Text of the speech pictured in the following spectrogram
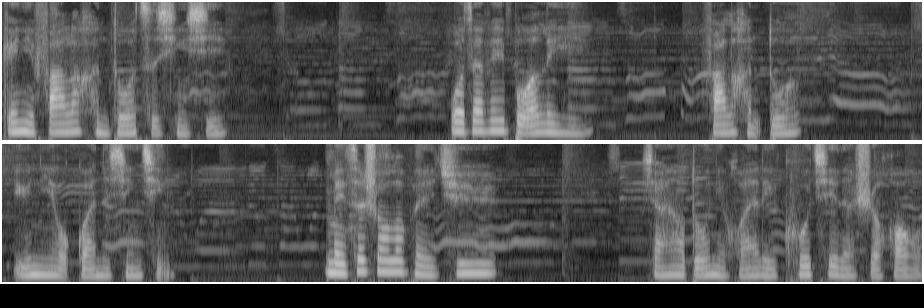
给你发了很多次信息。我在微博里发了很多与你有关的心情。每次受了委屈。想要躲你怀里哭泣的时候，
